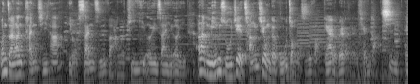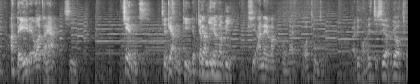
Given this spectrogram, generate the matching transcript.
阮知影咱弹吉他有三指法，有 T 一、二一、三一、二一。啊，咱民俗界常用的五种指法，今日就要来来请教。是。啊，第一个我知影。是。剑指。剑记的。剑记安怎比？是安尼吗？好来，我吐一下。啊，你看你一时啊又要吐。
